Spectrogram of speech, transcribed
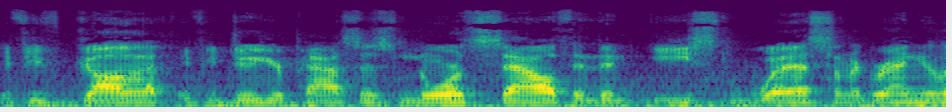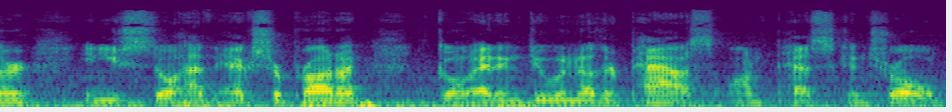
If you've got, if you do your passes north, south, and then east, west on a granular, and you still have extra product, go ahead and do another pass on pest control.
